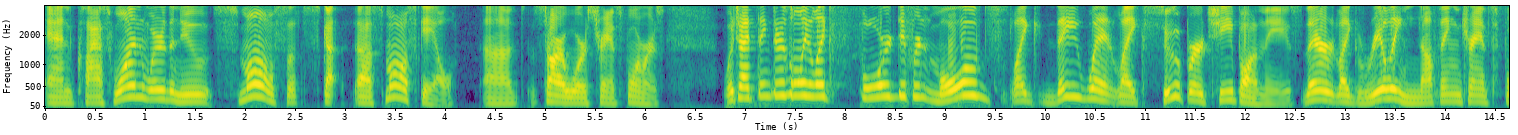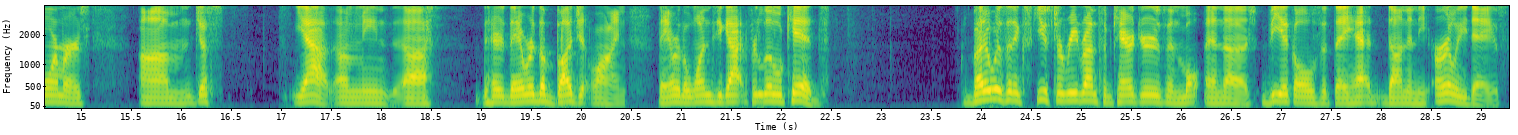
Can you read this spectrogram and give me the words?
And Class 1 were the new small, uh, small scale uh, Star Wars Transformers, which I think there's only like four different molds. Like, they went like super cheap on these. They're like really nothing Transformers. Um, just, yeah, I mean, uh, they they were the budget line. They were the ones you got for little kids. But it was an excuse to rerun some characters and and uh, vehicles that they had done in the early days,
